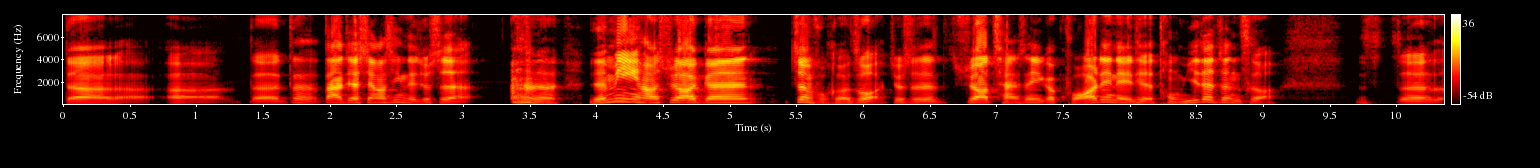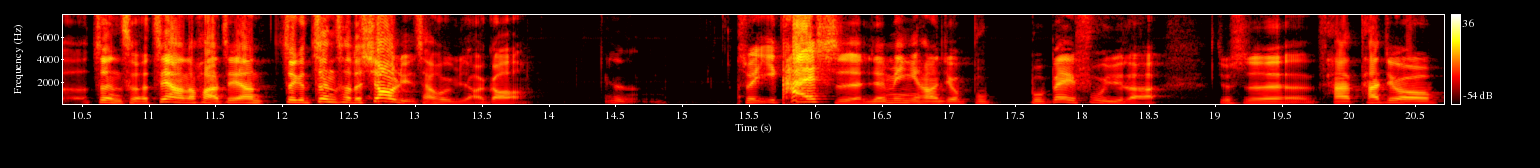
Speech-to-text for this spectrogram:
的，呃的的，大家相信的就是，人民银行需要跟政府合作，就是需要产生一个 coordinated 统一的政策，呃，政策。这样的话，这样这个政策的效率才会比较高。嗯。所以一开始，人民银行就不不被赋予了，就是它它就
